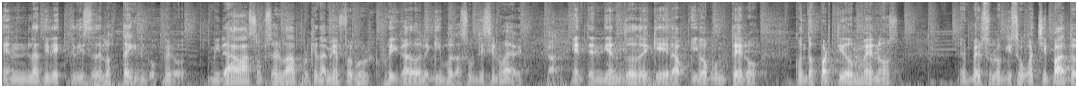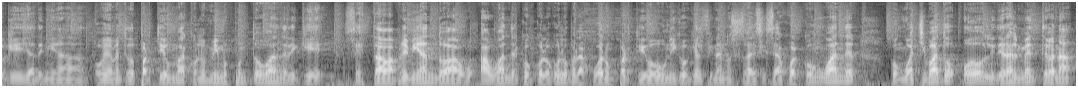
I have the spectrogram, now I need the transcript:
en las directrices de los técnicos, pero mirabas, observabas, porque también fue perjudicado el equipo de la sub-19. Claro. Entendiendo de que era, iba puntero, con dos partidos menos, versus lo que hizo Huachipato, que ya tenía obviamente dos partidos más, con los mismos puntos de Wander y que se estaba premiando a, Wander con Colo Colo para jugar un partido único que al final no se sabe si se va a jugar con Wander, con Huachipato o literalmente van a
